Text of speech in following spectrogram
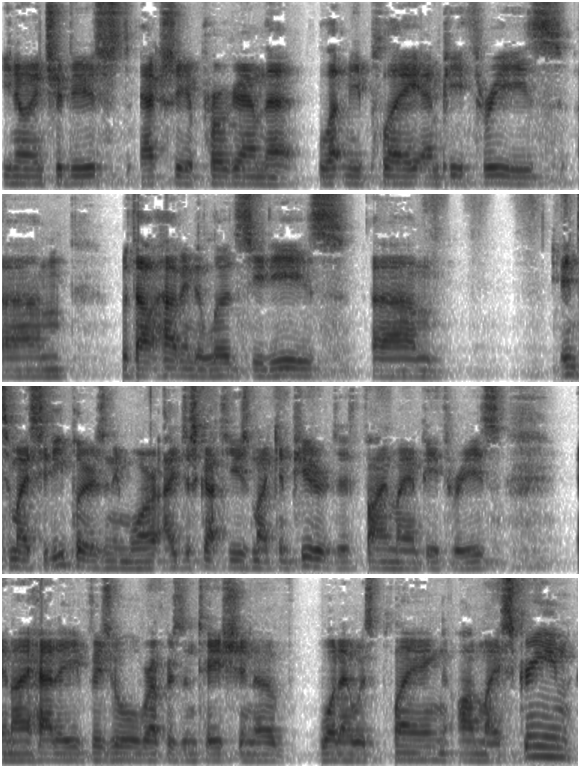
you know, introduced actually a program that let me play MP3s um, without having to load CDs um, into my CD players anymore. I just got to use my computer to find my MP3s, and I had a visual representation of what I was playing on my screen,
